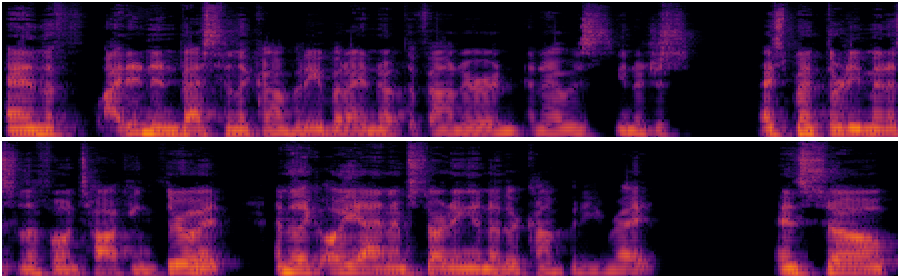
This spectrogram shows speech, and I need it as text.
And the, I didn't invest in the company, but I know the founder and, and I was, you know, just, I spent 30 minutes on the phone talking through it. And they're like, oh yeah, and I'm starting another company, right? And so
